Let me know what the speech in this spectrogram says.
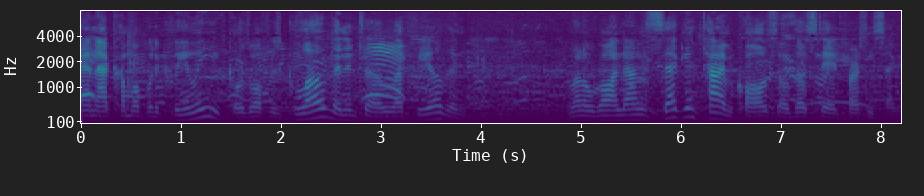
cannot come up with it cleanly. It goes off his glove and into left field, and runner will go on down to second. Time call, so they'll stay at first and second.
